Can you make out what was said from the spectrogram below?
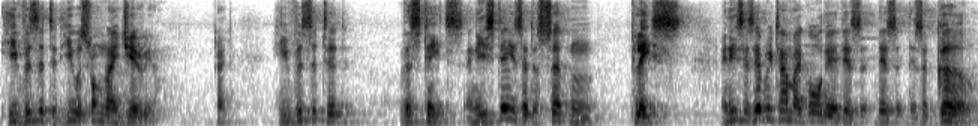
he visited, he was from Nigeria, right? He visited the States and he stays at a certain place. And he says, every time I go there, there's, there's, there's a girl.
